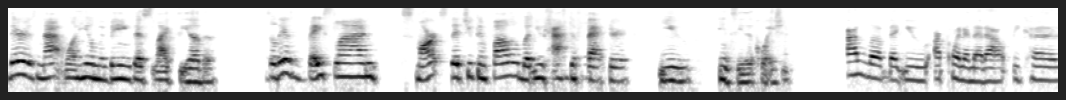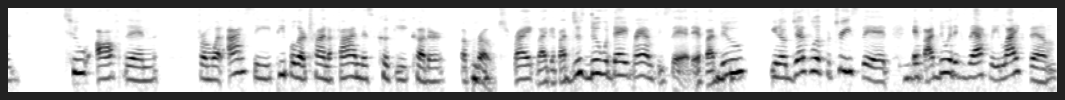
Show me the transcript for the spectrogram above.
There is not one human being that's like the other. So there's baseline smarts that you can follow, but you have to factor you into the equation. I love that you are pointing that out because too often, from what I see, people are trying to find this cookie cutter mm-hmm. approach, mm-hmm. right? Like if I just do what Dave Ramsey said, if I do, mm-hmm. you know, just what Patrice said, mm-hmm. if I do it exactly like them,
